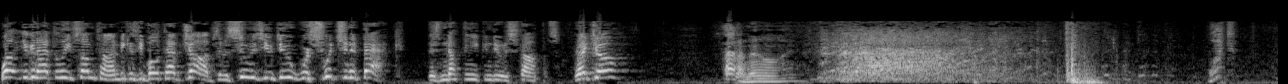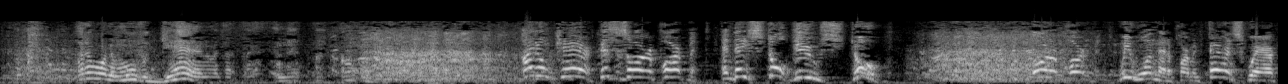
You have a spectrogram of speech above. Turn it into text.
Well, you're gonna have to leave sometime because you both have jobs, and as soon as you do, we're switching it back. There's nothing you can do to stop us. Right, Joe? I don't know. what? I don't want to move again. Uh-uh. I don't care. This is our apartment, and they stole. You stole. Our apartment. We won that apartment fair and square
